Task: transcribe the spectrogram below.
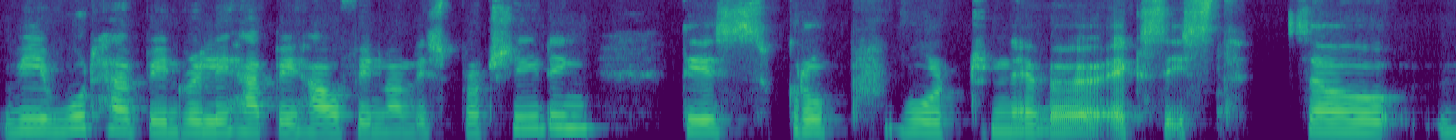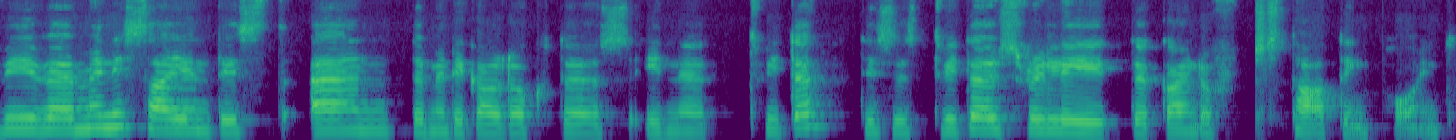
we would have been really happy how Finland is proceeding, this group would never exist. So we were many scientists and the medical doctors in a Twitter. This is Twitter is really the kind of starting point.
